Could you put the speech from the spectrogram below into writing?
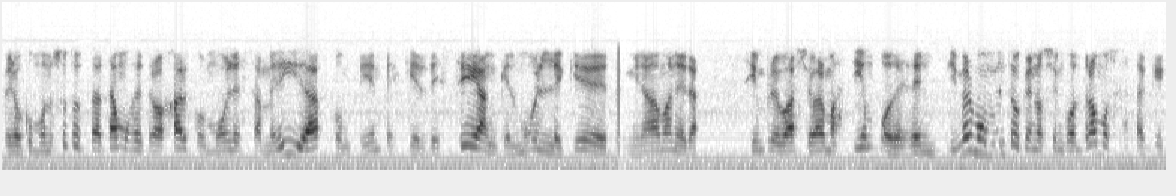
Pero como nosotros tratamos de trabajar con muebles a medida, con clientes que desean que el mueble le quede de determinada manera, siempre va a llevar más tiempo desde el primer momento que nos encontramos hasta que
